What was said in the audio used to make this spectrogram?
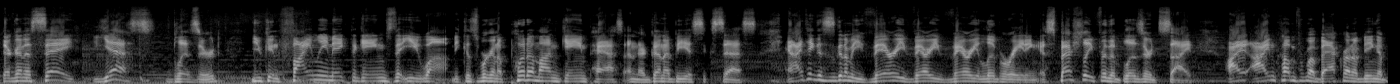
they're going to say, yes, Blizzard, you can finally make the games that you want because we're going to put them on Game Pass and they're going to be a success. And I think this is going to be very, very, very liberating, especially for the Blizzard side. I, I'm come from a background of being a,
